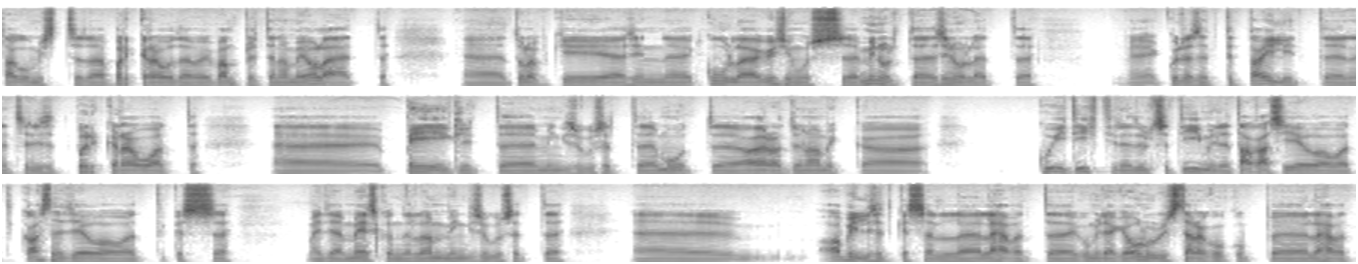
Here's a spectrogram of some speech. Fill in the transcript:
tagumist seda põrkerauda või pamprit enam ei ole, et äh, tulebki siin kuulaja küsimus minult sinule, et kuidas need detailid, need sellised põrkerauad, peeglid, mingisugused muud aerodünaamika, kui tihti need üldse tiimile tagasi jõuavad, kas need jõuavad, kas ma ei tea, meeskondadel on mingisugused Äh, abilised, kes seal lähevad, äh, kui midagi olulist ära kukub, äh, lähevad,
